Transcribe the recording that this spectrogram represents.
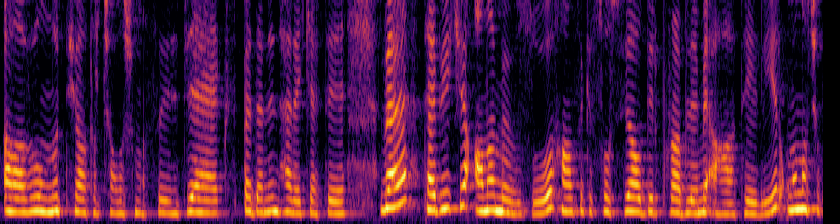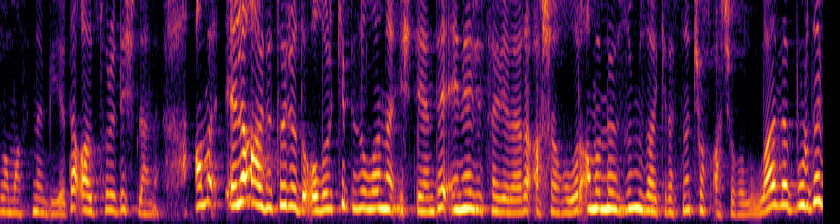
əlavə olunur teatr çalışması, rəqs, bədənin hərəkəti və təbii ki, ana mövzu, hansı ki, sosial bir problemi əhatə eləyir, onun açıqlaması ilə bir yerdə auditoriyada işlənir. Amma elə auditoriyada olur ki, biz onlarla işləyəndə enerji səviyyələri aşağı olur, amma mövzu müzakirəsinə çox açıq olurlar və burada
